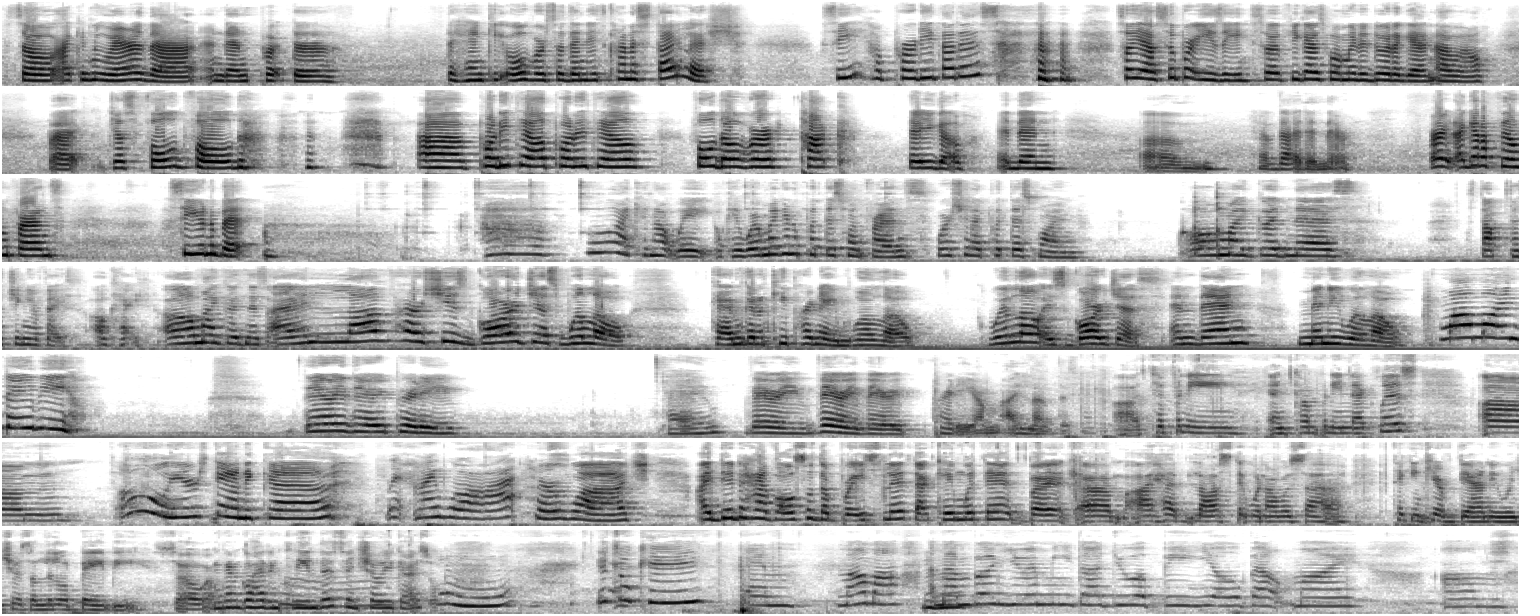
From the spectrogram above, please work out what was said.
So I can wear that and then put the the hanky over so then it's kind of stylish. See how pretty that is? So yeah super easy. So if you guys want me to do it again I will. But just fold fold uh ponytail ponytail fold over, tuck. There you go. And then um, have that in there. All right, I got to film, friends. See you in a bit. Oh, I cannot wait. Okay, where am I going to put this one, friends? Where should I put this one? Oh my goodness. Stop touching your face. Okay. Oh my goodness. I love her. She's gorgeous. Willow. Okay, I'm going to keep her name, Willow. Willow is gorgeous. And then Mini Willow. Mama and baby. Very, very pretty. Okay, very, very, very pretty. Um, I love this one. Uh, Tiffany and Company necklace. Um, oh, here's Danica. With my watch. Her watch. I did have also the bracelet that came with it, but um, I had lost it when I was uh, taking care of Danny when she was a little baby. So I'm going to go ahead and clean this and show you guys. Oh, it's okay. Um, Mama, Mm-hmm. remember you and me that do a video about my um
